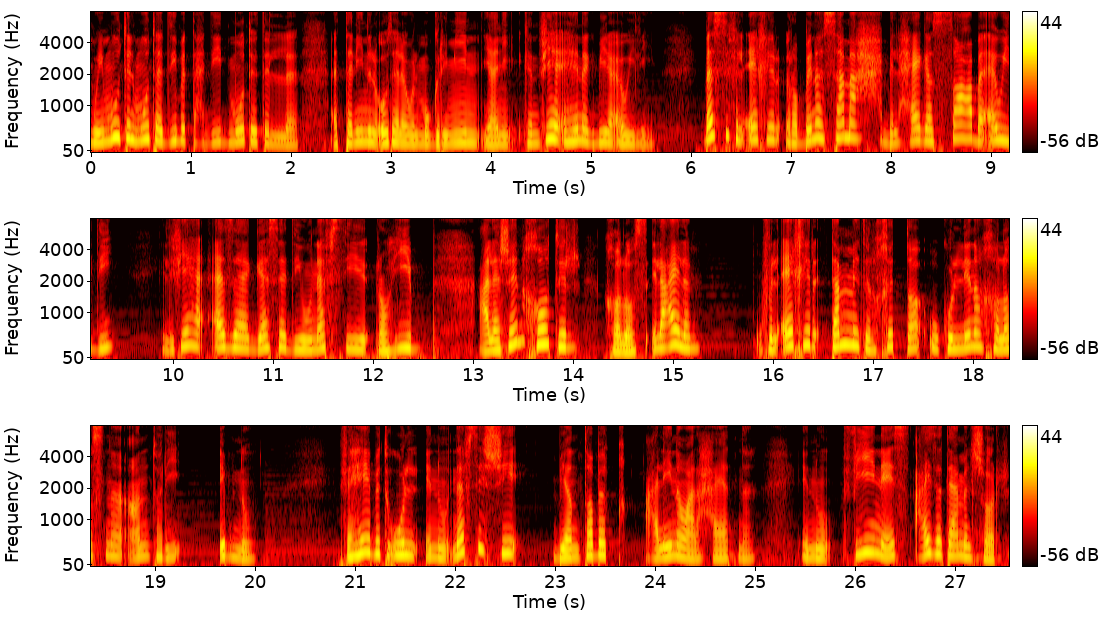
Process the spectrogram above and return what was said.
ويموت الموتة دي بالتحديد موتة التانيين القتلة والمجرمين يعني كان فيها إهانة كبيرة قوي ليه. بس في الآخر ربنا سمح بالحاجة الصعبة قوي دي اللي فيها أذى جسدي ونفسي رهيب علشان خاطر خلاص العالم. وفي الآخر تمت الخطة وكلنا خلصنا عن طريق ابنه. فهي بتقول إنه نفس الشيء بينطبق علينا وعلى حياتنا. إنه في ناس عايزة تعمل شر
